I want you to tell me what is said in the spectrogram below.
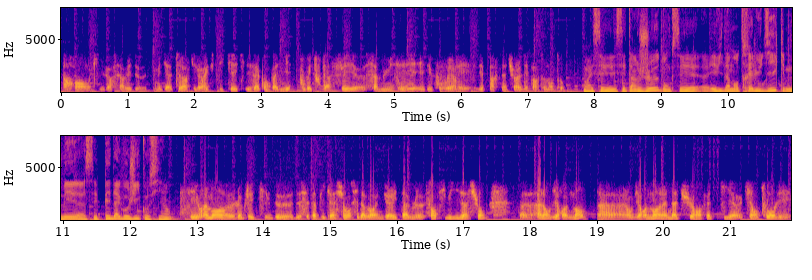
parents qui leur servaient de médiateurs, qui leur expliquaient, qui les accompagnaient, pouvaient tout à fait euh, s'amuser et découvrir les, les, parcs naturels départementaux. Ouais, c'est un jeu, donc c'est évidemment très ludique, mais c'est pédagogique aussi. Hein. C'est vraiment l'objectif de, de, cette application, c'est d'avoir une véritable sensibilisation à l'environnement, à l'environnement, à la nature en fait qui, qui entoure les,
